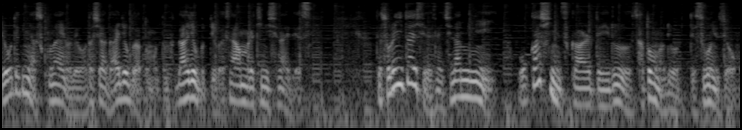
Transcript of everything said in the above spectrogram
量的には少ないので、私は大丈夫だと思ってます。大丈夫っていうかですね、あんまり気にしてないです。で、それに対してですね、ちなみに、お菓子に使われている砂糖の量ってすごいんですよ。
